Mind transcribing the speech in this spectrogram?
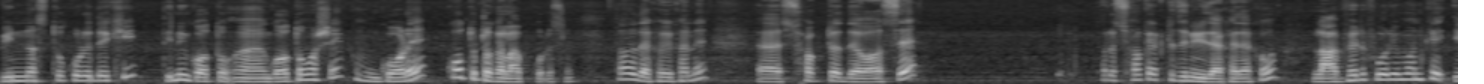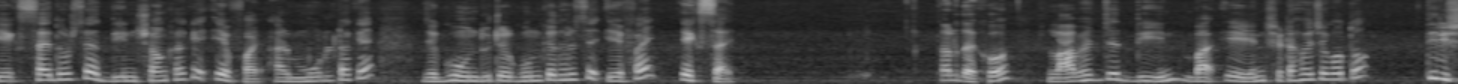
বিন্যস্ত করে দেখি তিনি গত গত মাসে গড়ে কত টাকা লাভ করেছেন। তাহলে দেখো এখানে ছকটা দেওয়া আছে। তাহলে ছকে একটা জিনিস দেখা, দেখো, লাভের পরিমাণকে এক্স আই ধরছে আর দিন সংখ্যাকে এফ আই আর মূলটাকে যে গুণ দুটোর গুণকে ধরেছে এফ আই এক্স আই তাহলে দেখো, লাভের যে দিন বা এন, সেটা হয়েছে কত? তিরিশ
